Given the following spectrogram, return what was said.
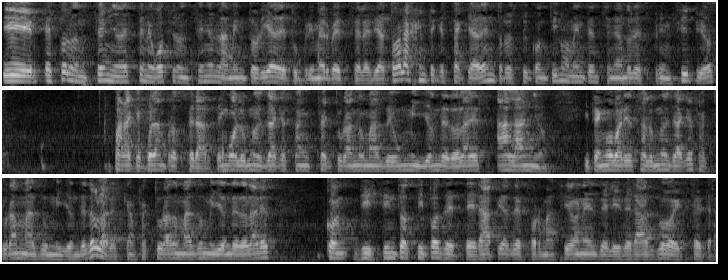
Y esto lo enseño, este negocio lo enseño en la mentoría de tu primer bestseller. Y a toda la gente que está aquí adentro estoy continuamente enseñándoles principios para que puedan prosperar. Tengo alumnos ya que están facturando más de un millón de dólares al año y tengo varios alumnos ya que facturan más de un millón de dólares, que han facturado más de un millón de dólares con distintos tipos de terapias, de formaciones, de liderazgo, etc.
